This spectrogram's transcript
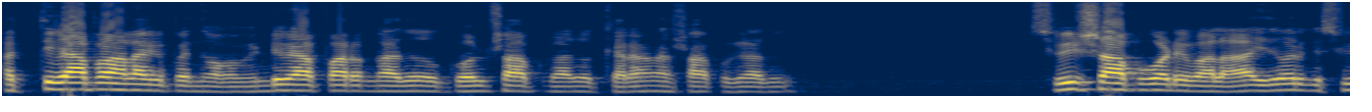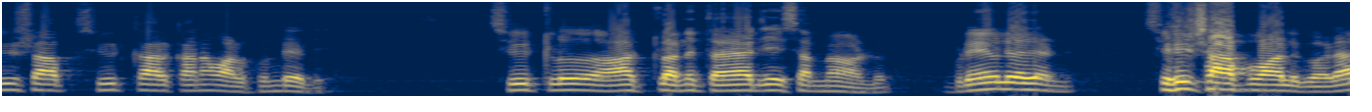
ప్రతి వ్యాపారం అలాగైపోయింది ఒక వెండి వ్యాపారం కాదు గోల్డ్ షాప్ కాదు కిరాణా షాప్ కాదు. స్వీట్ షాప్ కూడా ఇవాళ ఇదివరకు స్వీట్ షాప్ స్వీట్ కార్ఖానా వాళ్ళకు ఉండేది. స్వీట్లు హాట్లు అన్నీ తయారు చేసి అమ్మేవాళ్ళు. ఇప్పుడు ఏం లేదండి. స్వీట్ షాప్ వాళ్ళు కూడా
